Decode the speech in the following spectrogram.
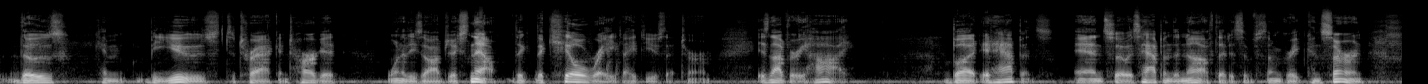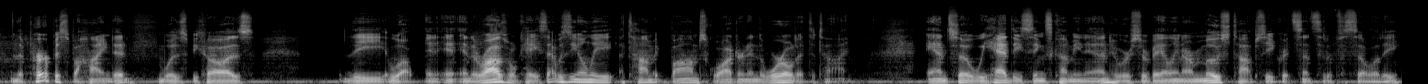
those can be used to track and target one of these objects. Now, the, the kill rate, I hate to use that term, is not very high, but it happens. And so it's happened enough that it's of some great concern. And the purpose behind it was because the, well, in, in, in the Roswell case, that was the only atomic bomb squadron in the world at the time. And so we had these things coming in who were surveilling our most top secret sensitive facility.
